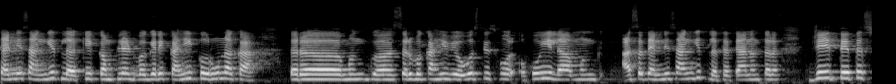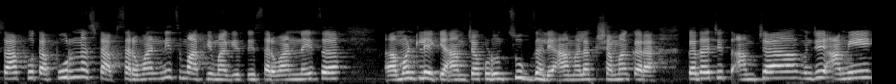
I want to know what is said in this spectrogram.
त्यांनी सांगितलं की कंप्लेंट वगैरे काही करू नका. तर मग सर्व काही व्यवस्थित हो होईल. मग असं त्यांनी सांगितलं. तर त्यानंतर जे ते स्टाफ होता पूर्ण स्टाफ सर्वांनीच माफी मागितली. सर्वांनीच म्हटले की आमच्याकडून चूक झाली आम्हाला क्षमा करा. कदाचित आमच्या म्हणजे आम्ही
